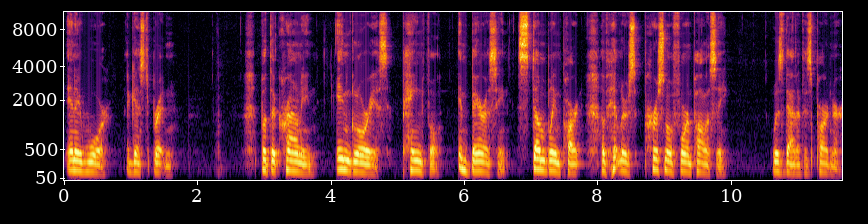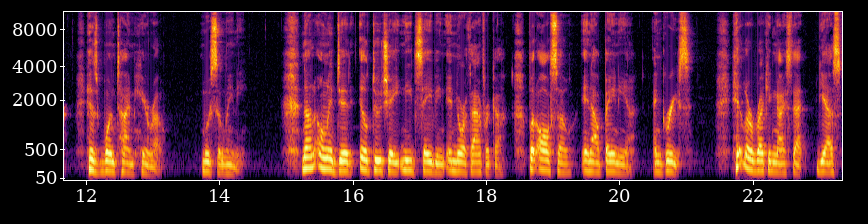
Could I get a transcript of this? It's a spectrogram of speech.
in a war against Britain. But the crowning, inglorious, painful, embarrassing, stumbling part of Hitler's personal foreign policy was that of his partner, his one time hero, Mussolini. Not only did Il Duce need saving in North Africa, but also in Albania and Greece. Hitler recognized that, yes,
